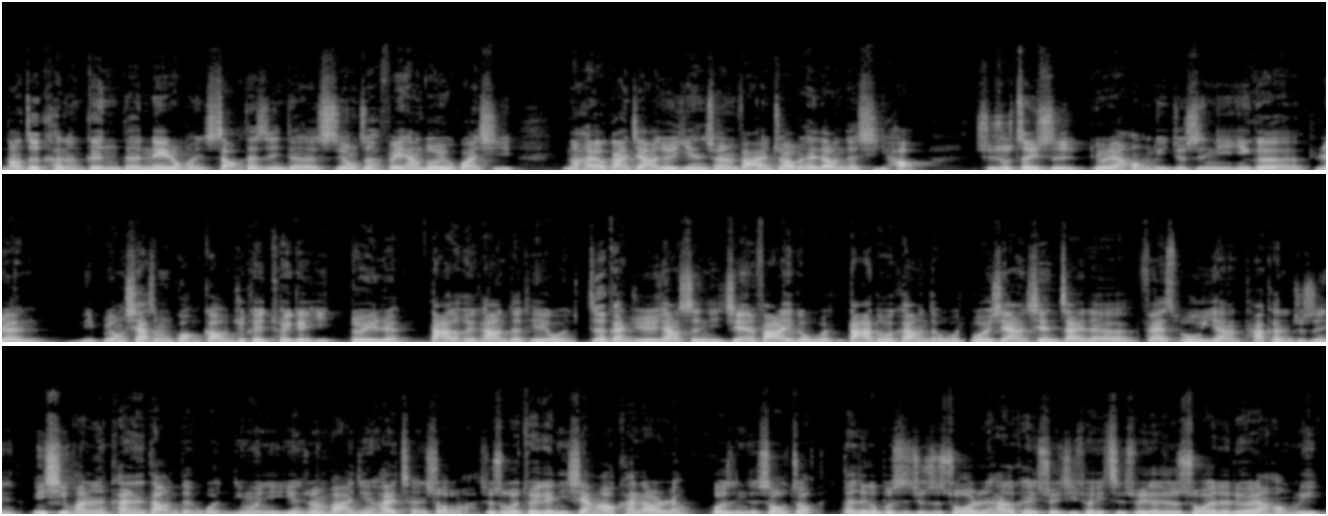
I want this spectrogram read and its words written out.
然后这可能跟你的内容很少，但是你的使用者非常多有关系。那还有刚刚讲的，就是演算法也抓不太到你的喜好。所以说这里是流量红利，就是你一个人，你不用下什么广告，你就可以推给一堆人，大家都可以看到你的贴文。这个感觉就像是你今天发了一个文，大家都会看到你的文，不会像现在的 Facebook 一样，它可能就是你喜欢的人看得到你的文，因为你演算法已经开始成熟了嘛，就是会推给你想要看到的人或者你的受众。但这个不是就是所有人他都可以随机推一次，所以这就是所谓的流量红利。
